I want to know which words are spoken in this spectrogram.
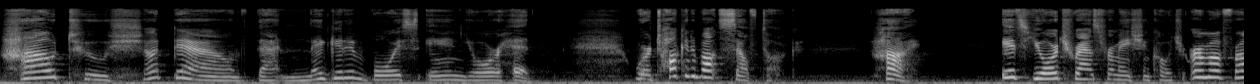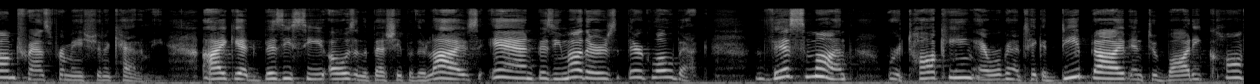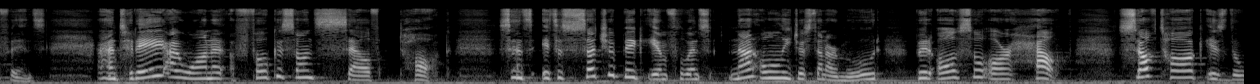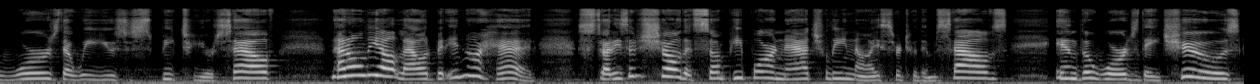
how to shut down that negative voice in your head. We're talking about self talk. Hi, it's your transformation coach, Irma from Transformation Academy. I get busy CEOs in the best shape of their lives and busy mothers their glow back. This month, we're talking and we're going to take a deep dive into body confidence. And today, I want to focus on self talk since it's a, such a big influence, not only just on our mood, but also our health. Self talk is the words that we use to speak to yourself, not only out loud, but in our head. Studies have shown that some people are naturally nicer to themselves in the words they choose,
